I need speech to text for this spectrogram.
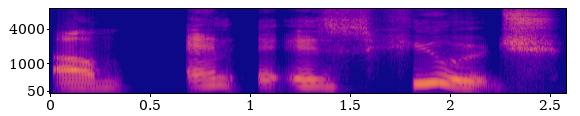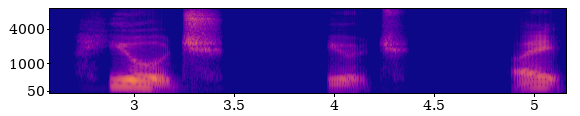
Um, and it is huge, huge, huge. Right?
